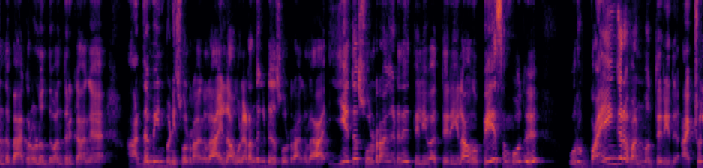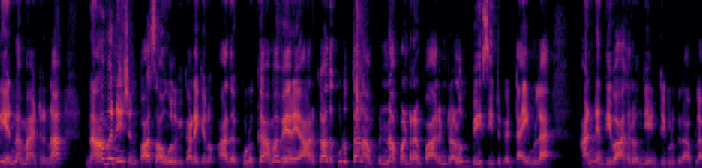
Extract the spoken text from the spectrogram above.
அந்த பேக்ரவுண்ட்லேருந்து வந்திருக்காங்க. அதை மீன் பண்ணி சொல்கிறாங்களா இல்லை அவங்க நடந்துக்கிட்டதை சொல்கிறாங்களா எதை சொல்கிறாங்கன்றதே தெளிவாக தெரியல. அவங்க பேசும்போது ஒரு பயங்கர வன்மம் தெரியுது. ஆக்சுவலி என்ன மேட்ருனா நாமினேஷன் பாஸ் அவங்களுக்கு கிடைக்கணும். அதை கொடுக்காம வேற யாருக்காவது கொடுத்தா நான் என்ன பண்ணுறேன் பாருன்ற அளவுக்கு பேசிகிட்டு இருக்க டைமில் அண்ணன் திவாகர் வந்து என்ட்ரி கொடுக்குறாப்புல.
